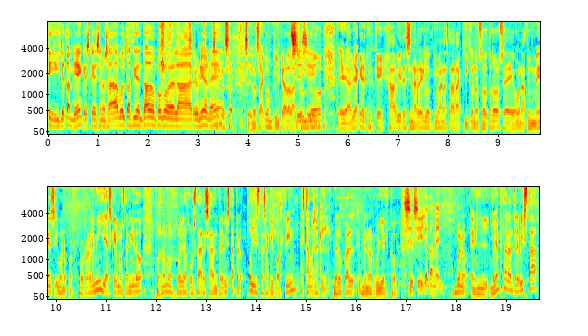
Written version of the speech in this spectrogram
Y yo también, que es que se nos ha vuelto accidentado un poco la reunión, ¿eh? Se nos ha, se nos ha complicado el Sí, asunto. Eh, había que decir que Javi de Sin Arreglo que iban a estar aquí con nosotros eh, bueno, hace un mes y bueno, por, por problemillas que hemos tenido, pues no hemos podido ajustar esa entrevista, pero hoy estás aquí por fin, Estamos aquí. de lo cual me enorgullezco. Sí, sí, yo también. Bueno, el- voy a empezar la entrevista.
